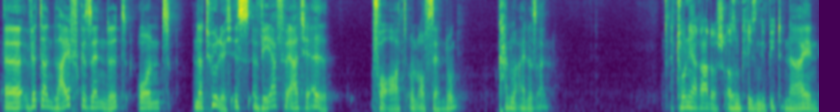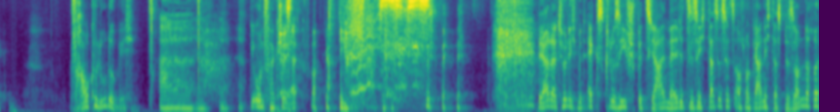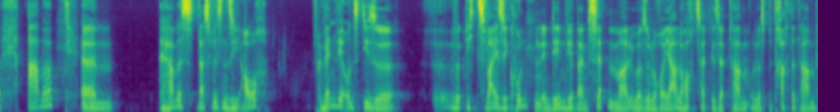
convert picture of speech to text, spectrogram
Uhr äh, wird dann live gesendet und natürlich ist wer für RTL vor Ort und auf Sendung. Kann nur eine sein. Tonja Radosch aus dem Krisengebiet. Nein. Frauke Ludowig. Ah, ja. Die unvergessene Frau. Ja, natürlich mit exklusiv Spezial meldet sie sich. Das ist jetzt auch noch gar nicht das Besondere. Aber ähm, Herr Hammes, das wissen Sie auch. Wenn wir uns diese äh, wirklich zwei Sekunden, in denen wir beim Seppen mal über so eine royale Hochzeit geseppt haben und es betrachtet haben,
